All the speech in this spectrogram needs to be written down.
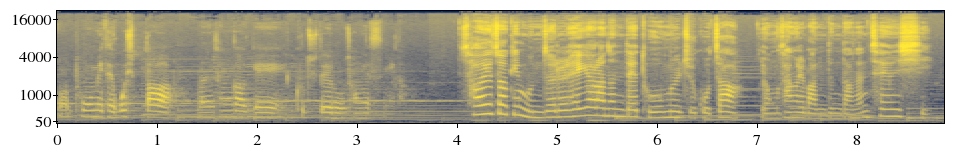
어, 도움이 되고 싶다라는 생각에 그 주제로 정했습니다. 사회적인 문제를 해결하는 데 도움을 주고자 영상을 만든다는 채은 씨.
